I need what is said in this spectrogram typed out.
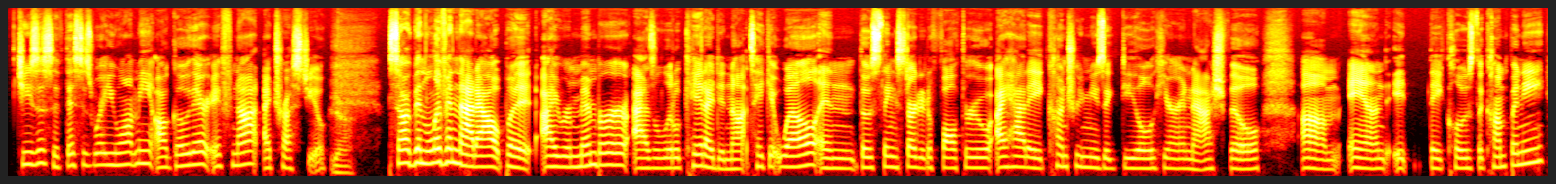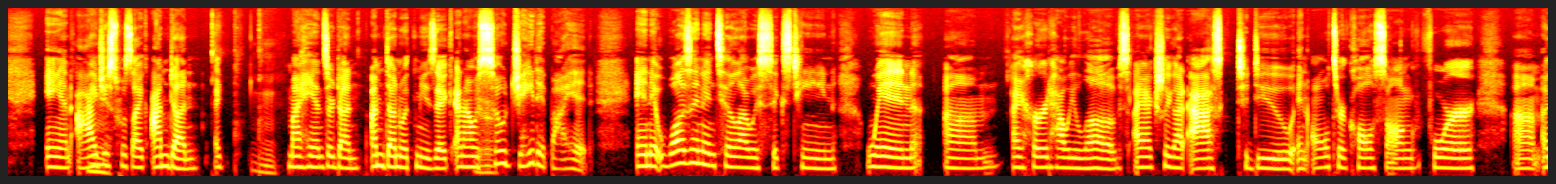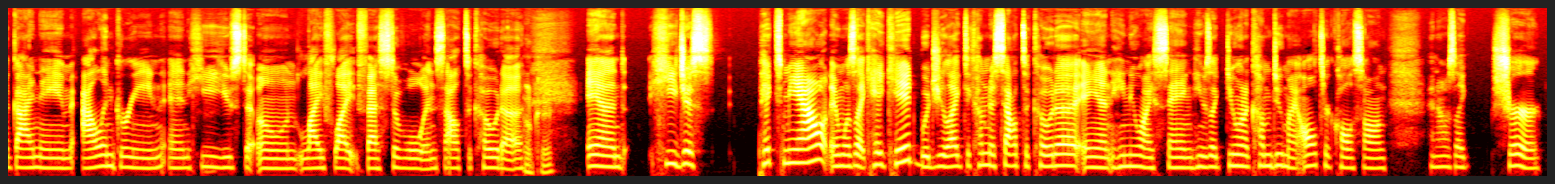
Jesus, if this is where you want me, I'll go there. If not, I trust you. Yeah. So I've been living that out, but I remember as a little kid, I did not take it well, and those things started to fall through. I had a country music deal here in Nashville, um, and it they closed the company, and I Mm. just was like, I'm done. I, Mm. My hands are done. I'm done with music, and I was Yeah. so jaded by it. And it wasn't until I was 16 when um, I heard How He Loves. I actually got asked to do an altar call song for um, a guy named Alan Green, and he used to own Lifelight Festival in South Dakota. Okay. And he just picked me out and was like, Hey, kid, would you like to come to South Dakota? And he knew I sang. He was like, Do you want to come do my altar call song? And I was like, Sure.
